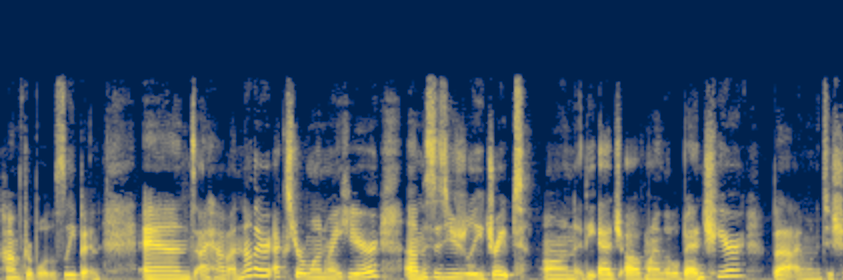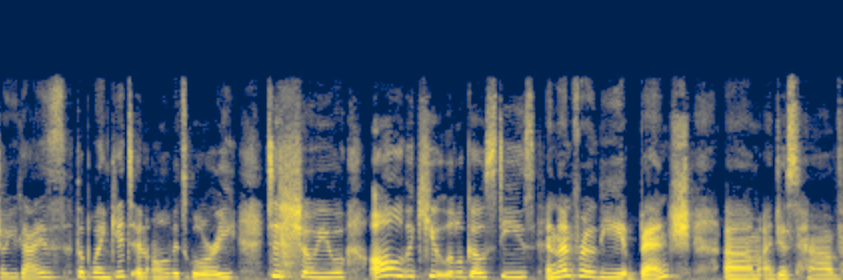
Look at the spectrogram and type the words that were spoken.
comfortable to sleep in. And I have another extra one right here. Um, this is usually draped on the edge of my little bench here, but I wanted to show you guys the blanket in all of its glory to show you all the cute little ghosties. And then for the bench, um, I just have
